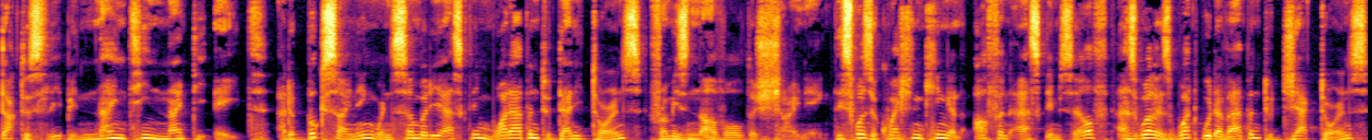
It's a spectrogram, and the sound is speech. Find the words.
Doctor Sleep in 1998 at a book signing when somebody asked him what happened to Danny Torrance from his novel The Shining. This was a question King had often asked himself, as well as what would have happened to Jack Torrance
